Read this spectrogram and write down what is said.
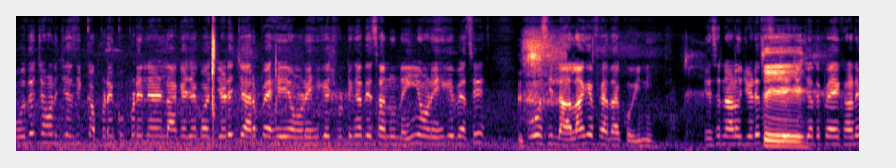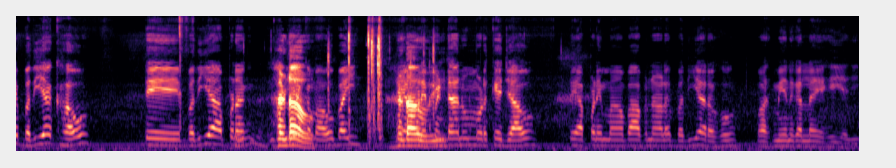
ਉਹਦੇ 'ਚ ਹੁਣ ਜੇ ਅਸੀਂ ਕੱਪੜੇ ਕੁੱਪੜੇ ਲੈਣ ਲੱਗ ਗਏ ਜਾਂ ਕੋਈ ਜਿਹੜੇ ਚਾਰ ਪੈਸੇ ਆਉਣੇ ਸੀਗੇ ਛੁੱਟੀਆਂ ਤੇ ਸਾਨੂੰ ਨਹੀਂ ਆਉਣੇ ਸੀਗੇ ਵੈਸੇ ਉਹ ਅਸੀਂ ਲਾ ਲਾਂਗੇ ਫਾਇਦਾ ਕੋਈ ਨਹੀਂ। ਇਸ ਨਾਲੋਂ ਜਿਹੜੇ ਤੁਸੀਂ ਇਹ ਚੀਜ਼ਾਂ ਤੇ ਪੈਸੇ ਖਾਣੇ ਵਧੀਆ ਖਾਓ ਤੇ ਵਧੀਆ ਆਪਣਾ ਹੰਡਾਓ। ਕਮਾਓ ਬਾਈ ਹੰਡਾਓ। ਪਿੰਡਾਂ ਨੂੰ ਮੁੜ ਕੇ ਜਾਓ। ਤੇ ਆਪਣੇ ਮਾਪੇ ਨਾਲ ਵਧੀਆ ਰਹੋ। ਬਸ ਮੇਨ ਗੱਲਾਂ ਇਹੀ ਆ ਜੀ।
